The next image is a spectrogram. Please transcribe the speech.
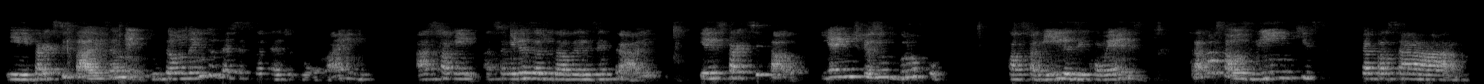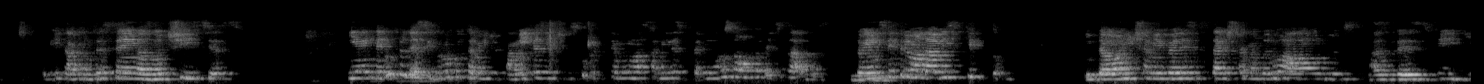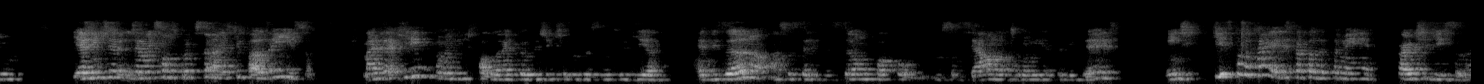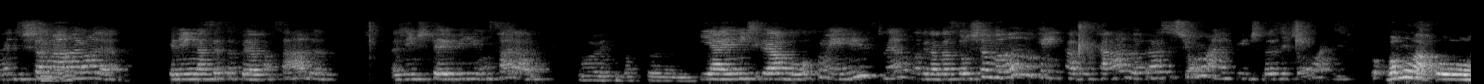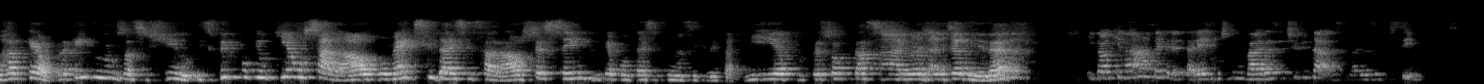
e participarem também. Então, dentro dessa estratégia do online, as, famí as famílias ajudavam eles a entrarem e eles participavam. E aí a gente fez um grupo com as famílias e com eles para passar os links, para passar o que está acontecendo, as notícias. E aí, dentro desse grupo também de famílias, a gente descobriu que tem algumas famílias que também não são alfabetizadas. Então, a gente uhum. sempre mandava escrito. Então, a gente também vê a necessidade de estar mandando áudios, às vezes vídeo, e a gente, geralmente, são os profissionais que fazem isso. Mas aqui, como a gente falou, né, que o objetivo do Centro Dia é visando a socialização, um foco no social, na autonomia também deles, a gente quis colocar eles para fazer também parte disso, né? De chamar, olha, que nem na sexta-feira passada, a gente teve um sarau. Olha que bacana. E aí a gente gravou com eles, né? Uma gravação chamando quem estava em casa para assistir online, que a gente transmite online. Vamos lá, Ô, Raquel, para quem está nos assistindo, explica um pouquinho o que é um sarau, como é que se dá esse sarau, se é sempre o que acontece aqui na secretaria, para o pessoal que está assistindo ah, a gente ali, né? Então, aqui na secretaria a gente tem várias atividades, várias oficinas.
